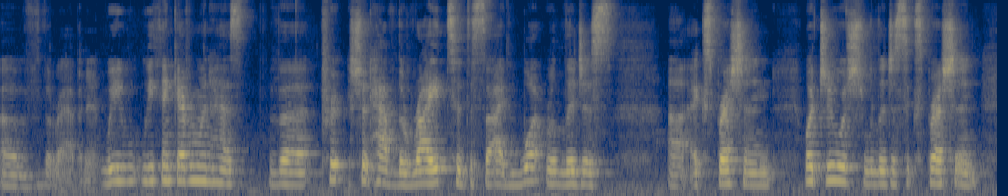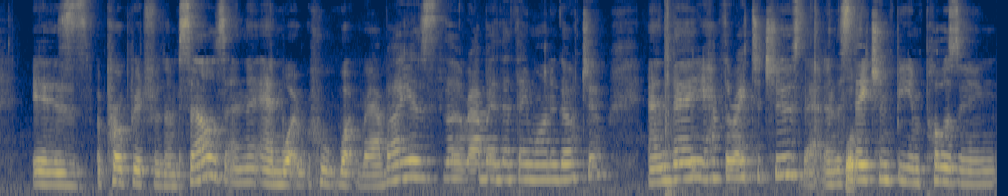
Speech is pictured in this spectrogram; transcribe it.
of the rabbinate. We, we think everyone has the should have the right to decide what religious uh, expression, what Jewish religious expression is appropriate for themselves, and and what who what rabbi is the rabbi that they want to go to, and they have the right to choose that, and the Well- state shouldn't be imposing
